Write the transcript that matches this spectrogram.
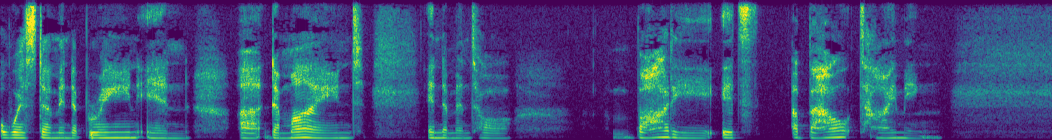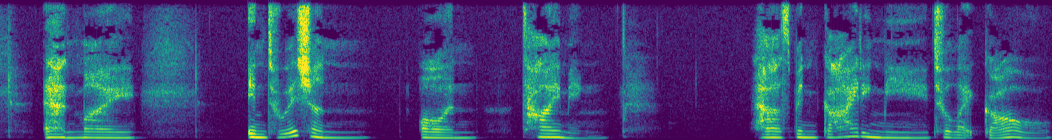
wisdom in the brain in uh, the mind in the mental body. It's about timing. And my intuition on timing has been guiding me to let go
